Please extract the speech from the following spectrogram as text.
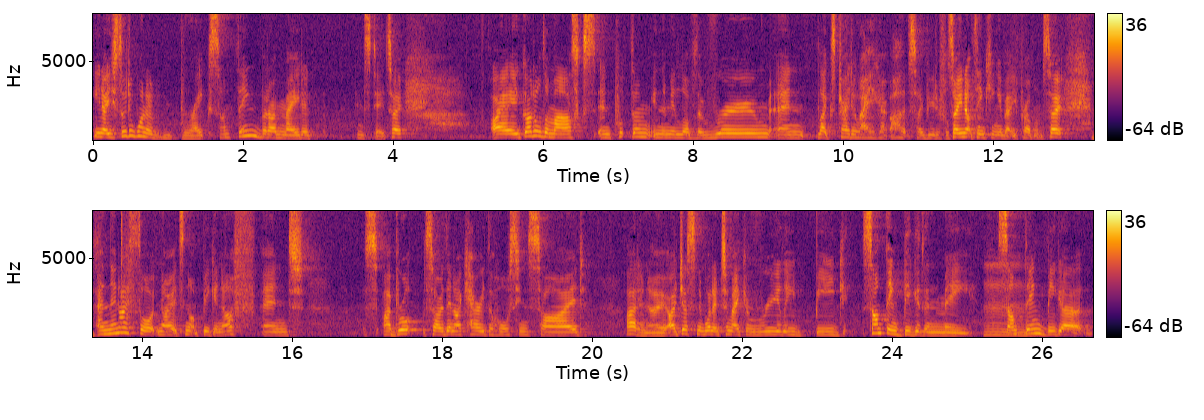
You know, you sort of want to break something, but I made it instead. So. I got all the masks and put them in the middle of the room, and like straight away you go, oh, that's so beautiful. So you're not thinking about your problem. So, and then I thought, no, it's not big enough, and I brought. So then I carried the horse inside. I don't know. I just wanted to make a really big, something bigger than me, hmm. something bigger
